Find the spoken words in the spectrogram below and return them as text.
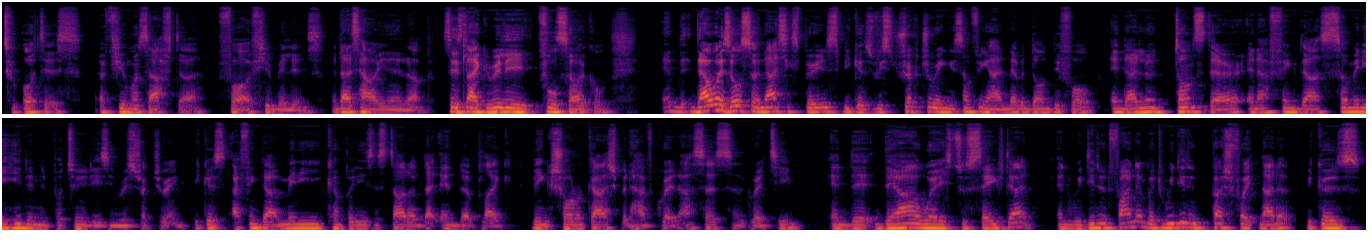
to Otis a few months after for a few millions. And that's how it ended up. So it's like really full circle. And that was also a nice experience because restructuring is something I had never done before. And I learned tons there. And I think there are so many hidden opportunities in restructuring because I think there are many companies and startups that end up like being short on cash but have great assets and a great team. And the, there are ways to save that. And we didn't find them, but we didn't push for it neither because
